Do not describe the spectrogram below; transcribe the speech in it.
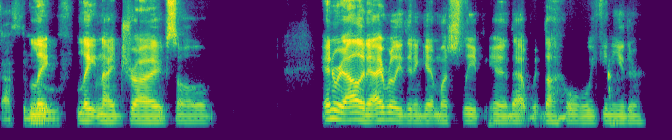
That's the late move. late night drive. So in reality, I really didn't get much sleep in that the whole weekend either.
